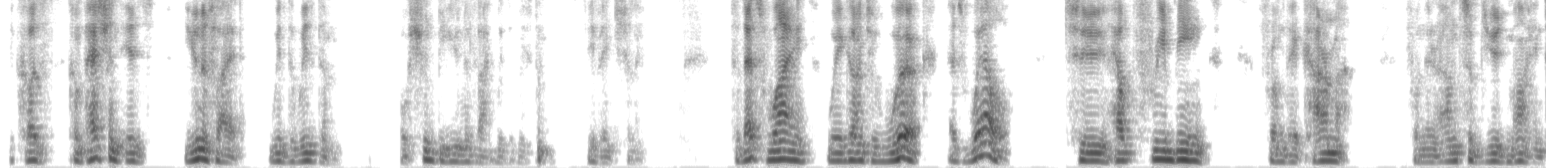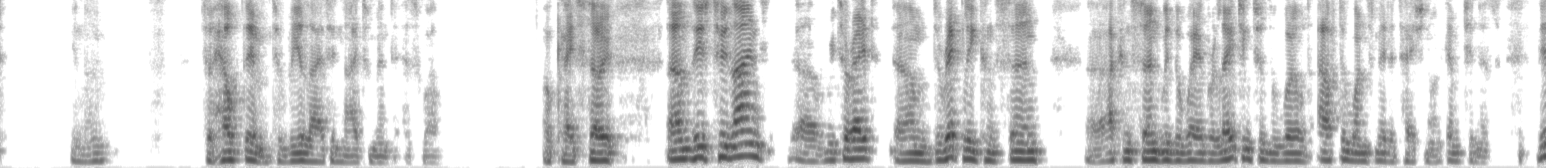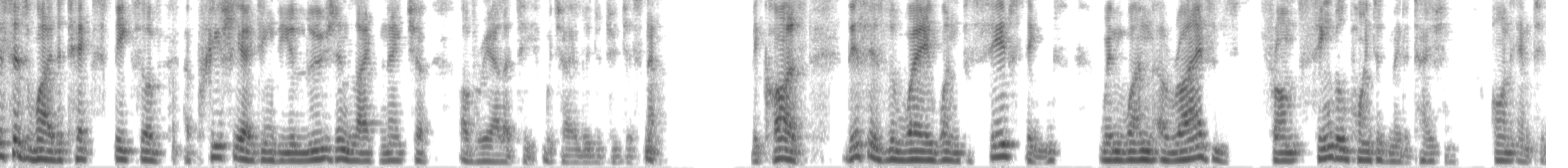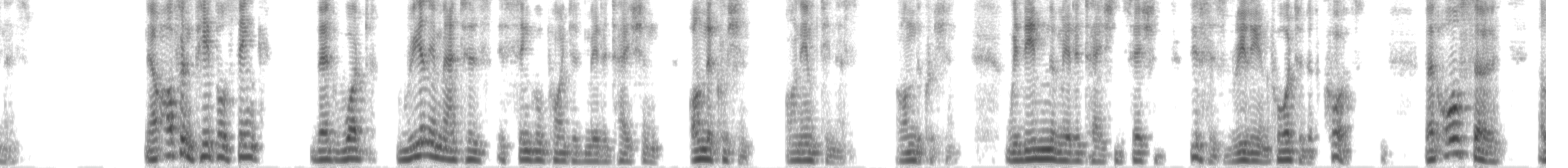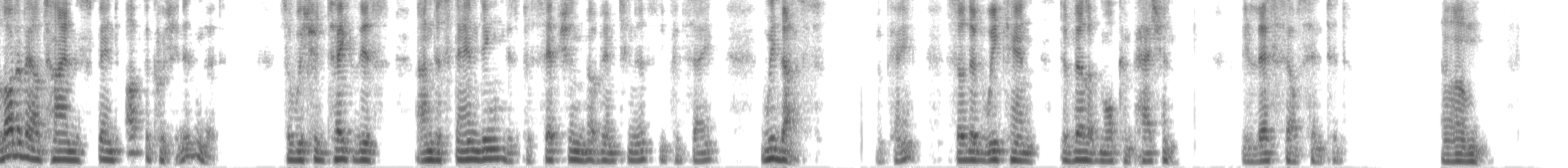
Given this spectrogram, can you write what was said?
because compassion is unified with the wisdom or should be unified with the wisdom eventually. So that's why we're going to work as well to help free beings from their karma, from their unsubdued mind, you know, to help them to realize enlightenment as well. Okay, so um, these two lines, uh, reiterate, um, directly concern uh, are concerned with the way of relating to the world after one's meditation on emptiness. This is why the text speaks of appreciating the illusion like nature of reality, which I alluded to just now. Because this is the way one perceives things when one arises from single pointed meditation on emptiness. Now, often people think that what really matters is single pointed meditation on the cushion, on emptiness, on the cushion within the meditation session. This is really important, of course, but also a lot of our time is spent off the cushion, isn't it? So we should take this understanding, this perception of emptiness, you could say, with us, okay? So that we can develop more compassion, be less self centered. Um,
